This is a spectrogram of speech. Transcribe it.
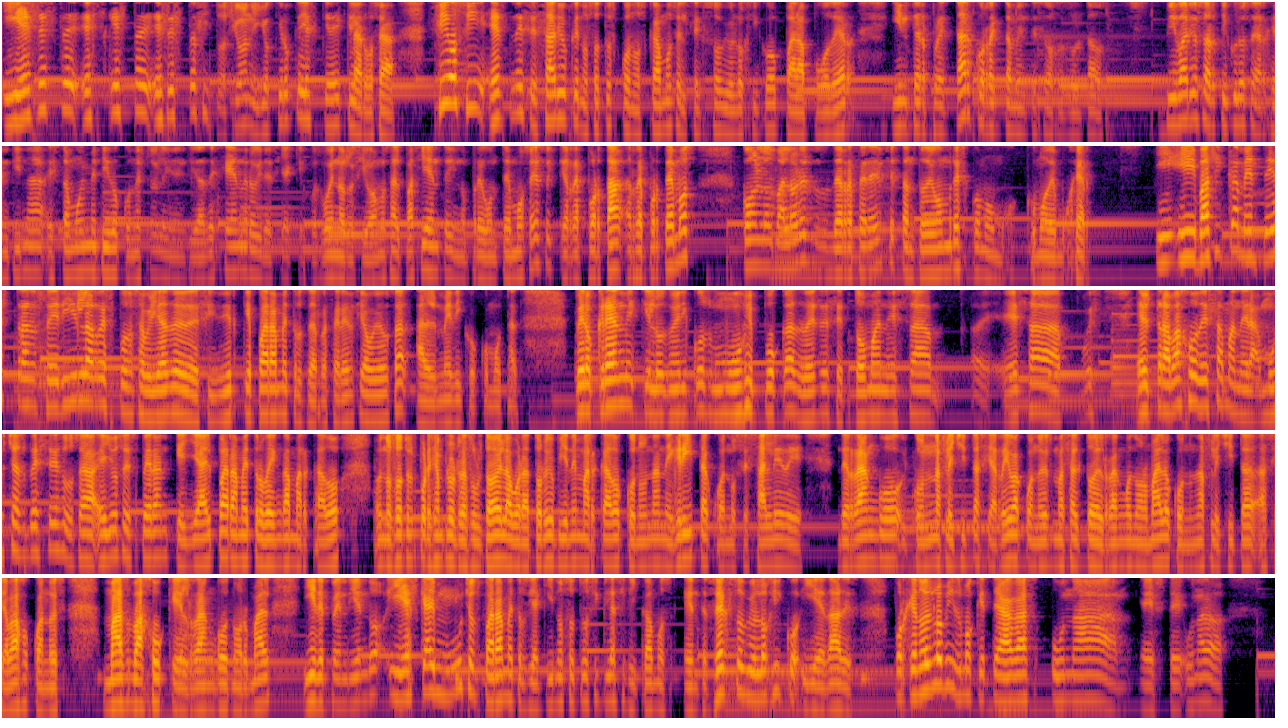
y, es, este, es que esta, es esta situación y yo quiero que les quede claro, o sea, sí o sí es necesario que nosotros conozcamos el sexo biológico para poder interpretar correctamente esos resultados. Vi varios artículos en Argentina, está muy metido con esto de la identidad de género y decía que pues bueno, recibamos al paciente y no preguntemos eso y que reporta, reportemos con los valores de referencia tanto de hombres como, como de mujer. Y, básicamente es transferir la responsabilidad de decidir qué parámetros de referencia voy a usar al médico como tal. Pero créanme que los médicos muy pocas veces se toman esa esa, pues, el trabajo de esa manera. Muchas veces, o sea, ellos esperan que ya el parámetro venga marcado. Nosotros, por ejemplo, el resultado del laboratorio viene marcado con una negrita cuando se sale de, de rango, con una flechita hacia arriba cuando es más alto del rango normal o con una flechita hacia abajo cuando es más bajo que el rango normal. Y dependiendo, y es que hay muchos parámetros y aquí nosotros sí clasificamos entre sexo biológico y edades. Porque no es lo mismo que te hagas una, este, una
